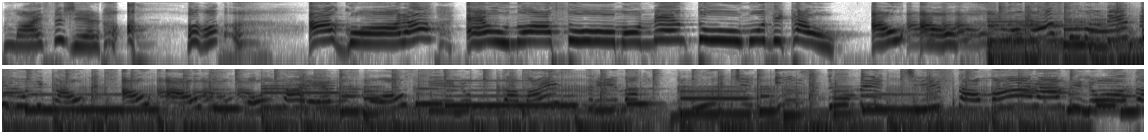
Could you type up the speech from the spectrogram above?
mais sujeira. Agora é o nosso momento musical. Au, au. No nosso momento musical, au, au, contaremos com o auxílio da maestrina multi-instrumentista maravilhosa,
